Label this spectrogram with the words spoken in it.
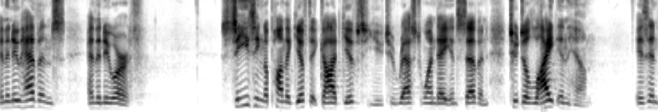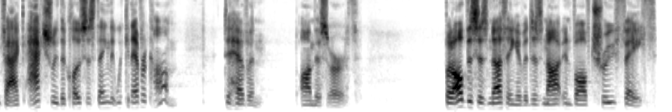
in the new heavens and the new earth. Seizing upon the gift that God gives you to rest one day in seven, to delight in Him, is in fact actually the closest thing that we can ever come to heaven on this earth. But all this is nothing if it does not involve true faith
